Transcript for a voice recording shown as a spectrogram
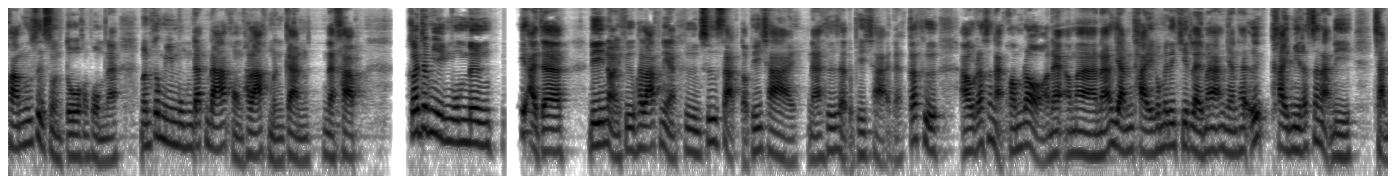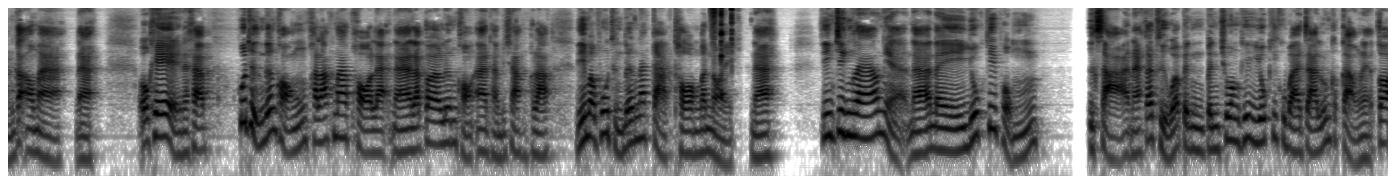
ความรู้สึกส่วนตัวของผมนะ มันก็มีมุมดักดาร์กของพระลักษ์เหมือนกันนะครับก็จะมีอีกมุมหนึ่งที่อาจจะดีหน่อยคือพระลักษ์เนี่ยคือซื่อสัตย์ต่อพี่ชายนะซื่อสัตย์ต่อพี่ชายนะก็คือเอาลักษณะความหล่อเนี่ยเอามานะยันไทยก็ไม่ได้คิดอะไรมากยันไทยเอ้ยใครมีลักษณะดีฉันก็เอามานะโอเคนะครับ พูดถึงเรื่องของพระลักษณ์มากพอแล้วนะแล้วก็เรื่องของอาถรรพ์วิชาของพระลักษณ์นี้มาพูดถึงเรื่องหน้ากากทองกันหน่อยนะจริงๆแล้วเนี่ยนะในยุคที่ผมศึกษานะก็ถือว่าเป็นเป็นช่วงที่ยุคที่ครูบาอาจารย์รุ่นเก่าๆเนี่ยก็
